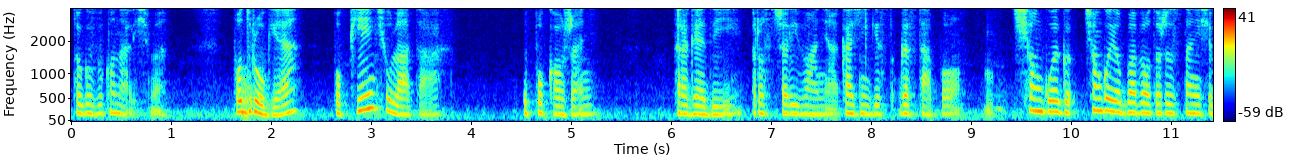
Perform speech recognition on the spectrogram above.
to go wykonaliśmy. Po drugie, po pięciu latach upokorzeń, tragedii, rozstrzeliwania, kaźni gestapo, ciągłego, ciągłej obawy o to, że zostanie się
